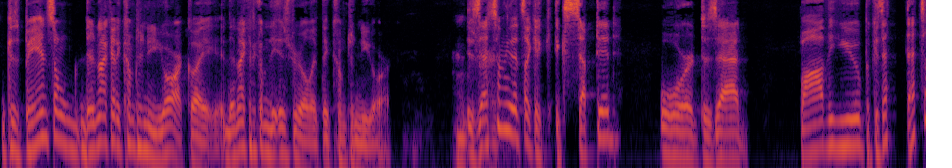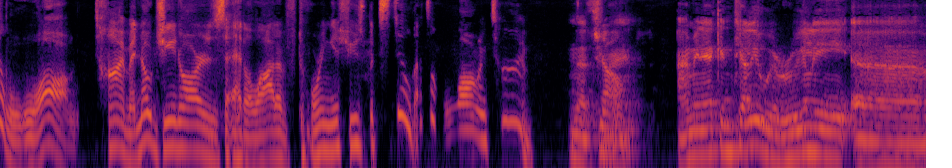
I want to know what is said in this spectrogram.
because bands don't they're not going to come to New York like they're not going to come to Israel like they come to New York. Is that something that's like accepted, or does that bother you? Because that that's a long time. I know GNR has had a lot of touring issues, but still, that's a long time. That's No. right. I mean, I can tell you, we're really uh,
